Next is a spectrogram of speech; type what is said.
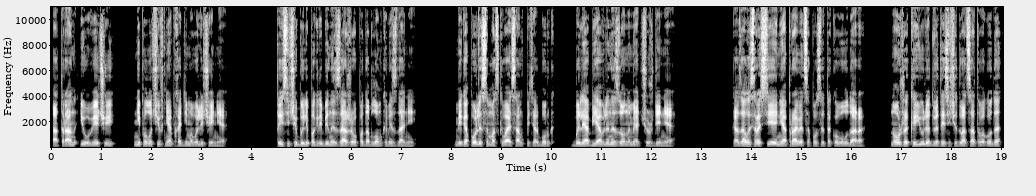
от ран и увечий, не получив необходимого лечения. Тысячи были погребены заживо под обломками зданий. Мегаполисы Москва и Санкт-Петербург были объявлены зонами отчуждения. Казалось, Россия не оправится после такого удара, но уже к июлю 2020 года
